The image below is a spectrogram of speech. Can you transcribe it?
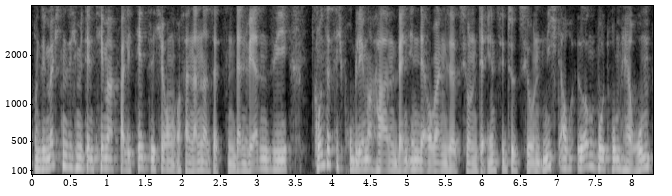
und Sie möchten sich mit dem Thema Qualitätssicherung auseinandersetzen, dann werden Sie grundsätzlich Probleme haben, wenn in der Organisation der Institution nicht auch irgendwo drumherum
